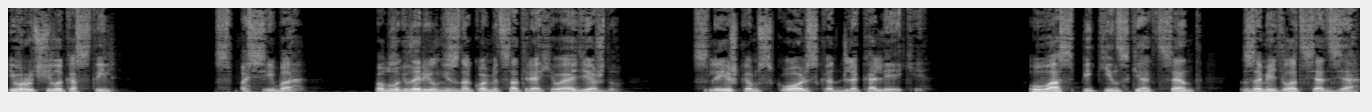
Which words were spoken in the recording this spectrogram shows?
и вручила костыль. — Спасибо, — поблагодарил незнакомец, отряхивая одежду. — Слишком скользко для калеки. — У вас пекинский акцент, — заметила Цядзя.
